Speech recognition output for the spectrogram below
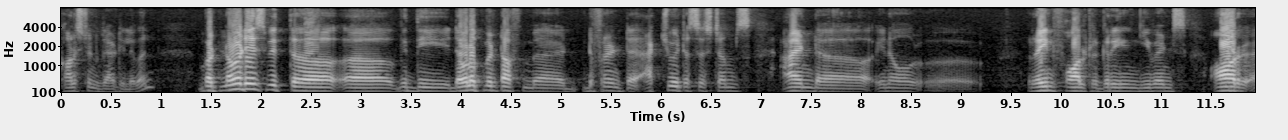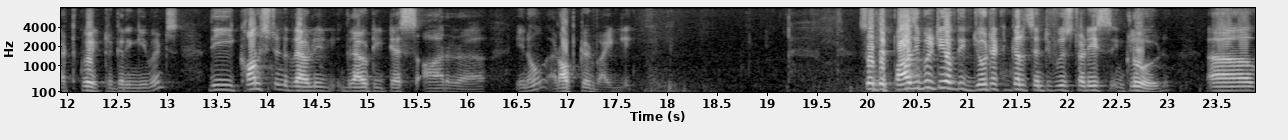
constant gravity level but nowadays with with the development of different actuator systems and you know rainfall triggering events or earthquake triggering events the constant gravity, gravity tests are uh, you know adopted widely. So the possibility of the geotechnical centrifuge studies include uh,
